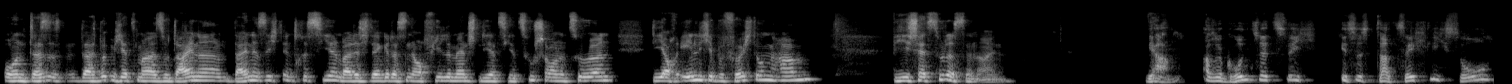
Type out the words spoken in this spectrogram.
Und das ist, da würde mich jetzt mal so deine, deine Sicht interessieren, weil ich denke, das sind auch viele Menschen, die jetzt hier zuschauen und zuhören, die auch ähnliche Befürchtungen haben. Wie schätzt du das denn ein? Ja, also grundsätzlich ist es tatsächlich so,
